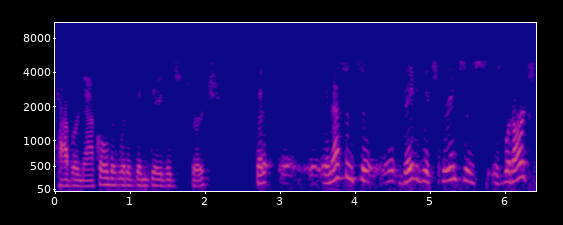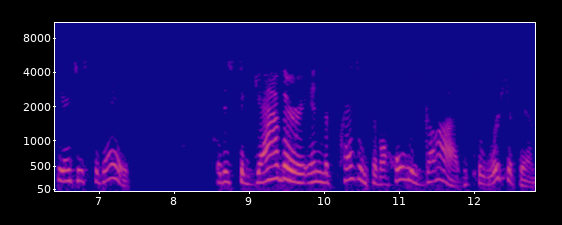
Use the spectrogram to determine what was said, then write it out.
tabernacle that would have been David's church. But uh, in essence, uh, David's experience is, is what our experience is today. It is to gather in the presence of a holy God to worship Him.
